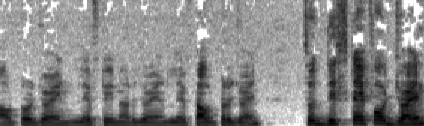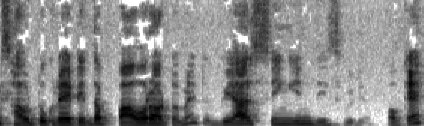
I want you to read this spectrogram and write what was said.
outer join, left inner join, left outer join. So this type of joins how to create in the Power Automate we are seeing in this video. Okay,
